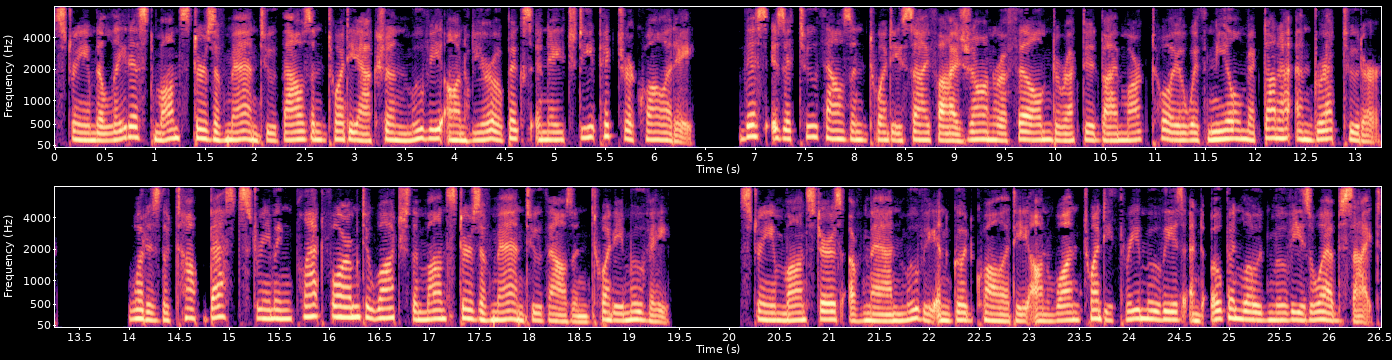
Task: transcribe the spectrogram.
Stream the latest Monsters of Man 2020 action movie on Europix in HD picture quality. This is a 2020 sci-fi genre film directed by Mark Toia with Neal McDonough and Brett Tudor. What is the top best streaming platform to watch the Monsters of Man 2020 movie? Stream Monsters of Man movie in good quality on 123 Movies and OpenLoad Movies website.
